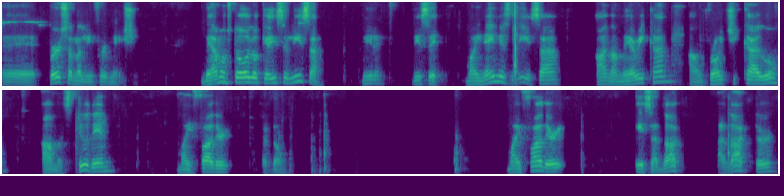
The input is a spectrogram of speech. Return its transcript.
eh, personal information. Veamos todo lo que dice Lisa. Mire, dice, My name is Lisa. I'm American. I'm from Chicago. I'm a student. My father, perdón. My father is a doc, a doctor.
